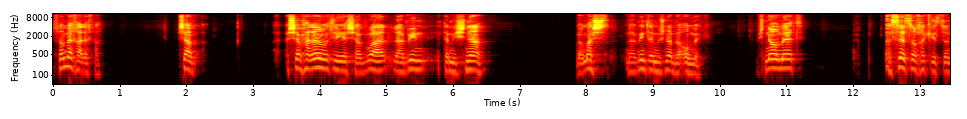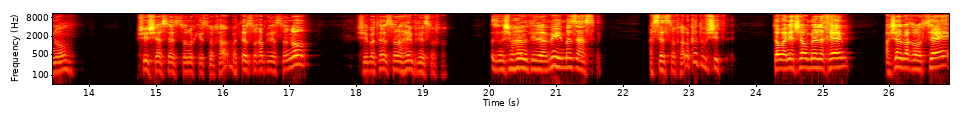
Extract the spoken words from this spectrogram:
סומך עליך. עכשיו, השם חנן אותי השבוע להבין את המשנה, ממש להבין את המשנה בעומק. המשנה אומרת, עשה רצונך כרצונו, בשביל שיעשה רצונו כרצונך, בטל רצונך פני רצונו, שיבטל רצונו הן פני רצונך. אז השם חנן אותי להבין מה זה עשה. עשה רצונך, לא כתוב ש... טוב, אני עכשיו אומר לכם, השם ברוך רוצה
